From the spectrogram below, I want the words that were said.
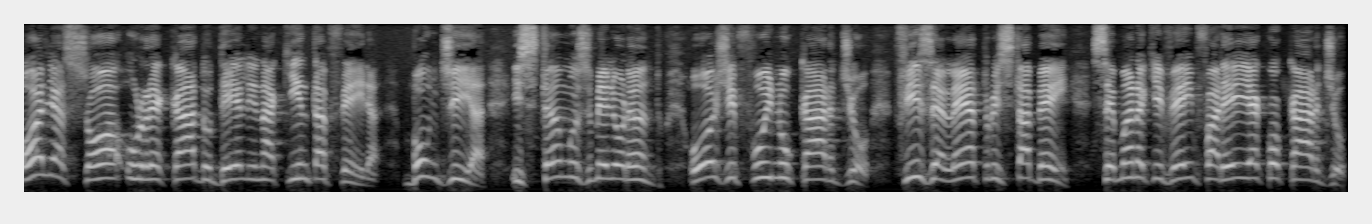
Olha só o recado dele na quinta-feira. Bom dia, estamos melhorando. Hoje fui no cardio, fiz eletro, está bem. Semana que vem farei ecocardio.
